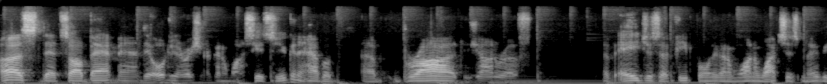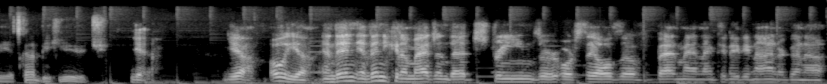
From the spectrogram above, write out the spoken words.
us that saw Batman, the older generation are going to want to see it. So you're going to have a, a broad genre of of ages of people that are going to want to watch this movie. It's going to be huge. yeah, Yeah. Oh yeah. And then and then you can imagine that streams or, or sales of Batman 1989 are gonna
